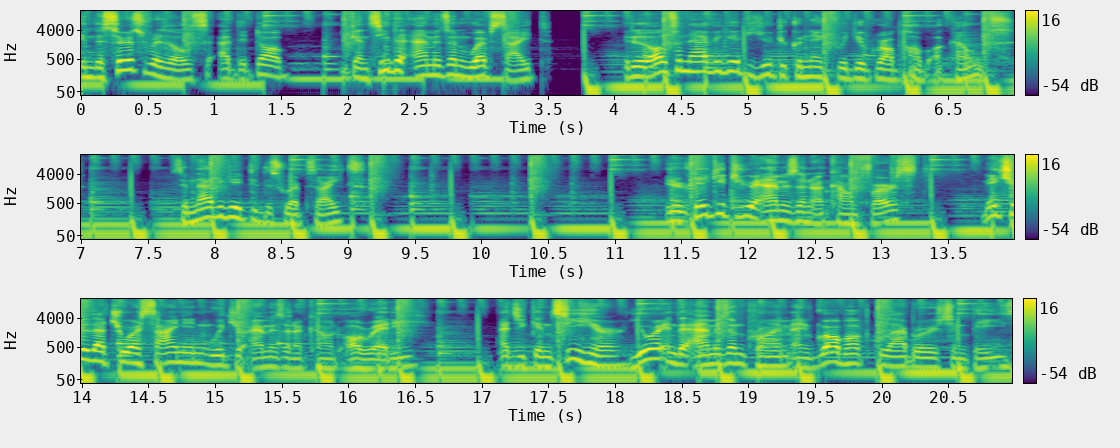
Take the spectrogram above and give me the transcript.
In the search results at the top, you can see the Amazon website. It will also navigate you to connect with your Grubhub accounts. So navigate to this website. It will take you to your Amazon account first. Make sure that you are signed in with your Amazon account already. As you can see here, you are in the Amazon Prime and Grubhub collaboration page.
